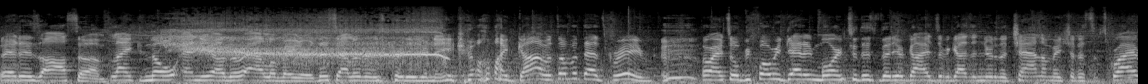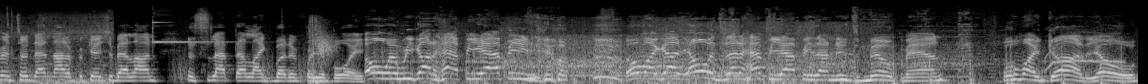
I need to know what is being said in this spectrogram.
It is awesome. Like no any other elevator. This elevator is pretty unique. Oh my god, what's up with that scream? Alright, so before we get in more into this video, guys, if you guys are new to the channel, make sure to subscribe and turn that notification bell on and slap that like button for your boy. Oh, and we got Happy Happy. oh my god. Oh, is that Happy Happy that needs milk, man? Oh my god, yo.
